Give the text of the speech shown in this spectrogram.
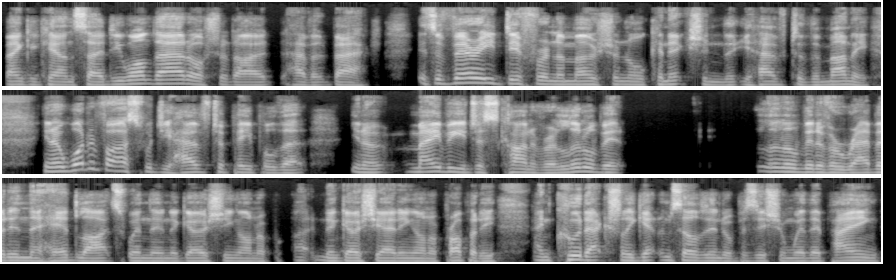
bank account and say, do you want that or should I have it back? It's a very different emotional connection that you have to the money. You know, what advice would you have to people that you know maybe just kind of are a little bit little bit of a rabbit in the headlights when they're negotiating on a uh, negotiating on a property and could actually get themselves into a position where they're paying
